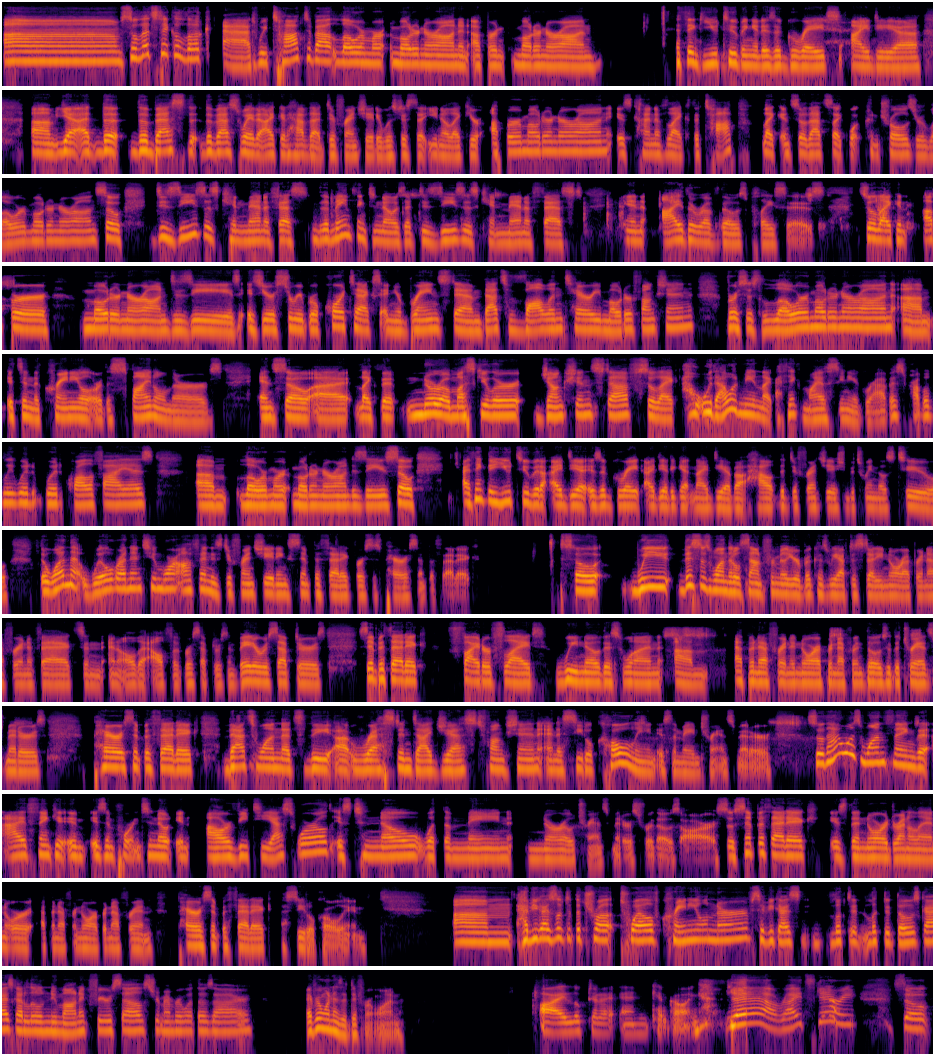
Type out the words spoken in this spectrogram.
Um, so let's take a look at. We talked about lower motor neuron and upper motor neuron I think YouTubing it is a great idea. Um, yeah, the the best the best way that I could have that differentiated was just that you know like your upper motor neuron is kind of like the top, like, and so that's like what controls your lower motor neuron. So diseases can manifest. The main thing to know is that diseases can manifest in either of those places. So like an upper motor neuron disease is your cerebral cortex and your brainstem that's voluntary motor function versus lower motor neuron um, it's in the cranial or the spinal nerves and so uh, like the neuromuscular junction stuff so like oh that would mean like i think myasthenia gravis probably would would qualify as um, lower motor neuron disease. So I think the YouTube idea is a great idea to get an idea about how the differentiation between those two. The one that we'll run into more often is differentiating sympathetic versus parasympathetic. So we this is one that'll sound familiar because we have to study norepinephrine effects and, and all the alpha receptors and beta receptors. Sympathetic, fight or flight. We know this one. Um, epinephrine and norepinephrine those are the transmitters. Parasympathetic that's one that's the uh, rest and digest function and acetylcholine is the main transmitter. So that was one thing that i think is important to note in our vts world is to know what the main neurotransmitters for those are. So sympathetic is the noradrenaline or epinephrine norepinephrine parasympathetic acetylcholine um, have you guys looked at the 12 cranial nerves? Have you guys looked at looked at those guys? Got a little mnemonic for yourselves to remember what those are? Everyone has a different one. I looked at it and kept going. yeah, right. Scary. So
